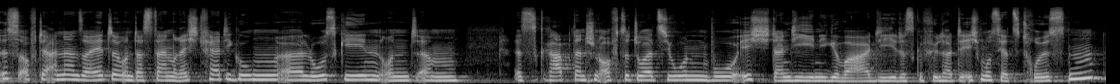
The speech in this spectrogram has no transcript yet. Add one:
ist auf der anderen Seite und dass dann Rechtfertigungen äh, losgehen. Und ähm, es gab dann schon oft Situationen, wo ich dann diejenige war, die das Gefühl hatte, ich muss jetzt trösten.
